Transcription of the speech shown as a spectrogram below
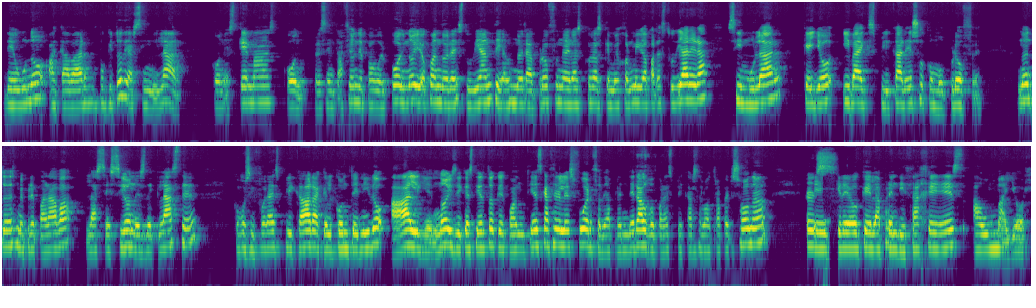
de uno acabar un poquito de asimilar con esquemas, con presentación de PowerPoint, ¿no? Yo cuando era estudiante y aún no era profe, una de las cosas que mejor me iba para estudiar era simular que yo iba a explicar eso como profe, ¿no? Entonces me preparaba las sesiones de clase como si fuera a explicar aquel contenido a alguien, ¿no? Y sí que es cierto que cuando tienes que hacer el esfuerzo de aprender algo para explicárselo a otra persona, eh, creo que el aprendizaje es aún mayor.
